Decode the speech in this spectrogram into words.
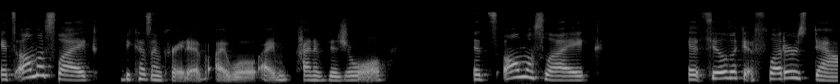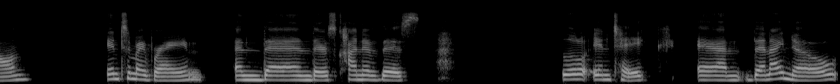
It's almost like because I'm creative, I will, I'm kind of visual. It's almost like it feels like it flutters down into my brain. And then there's kind of this little intake and then I know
